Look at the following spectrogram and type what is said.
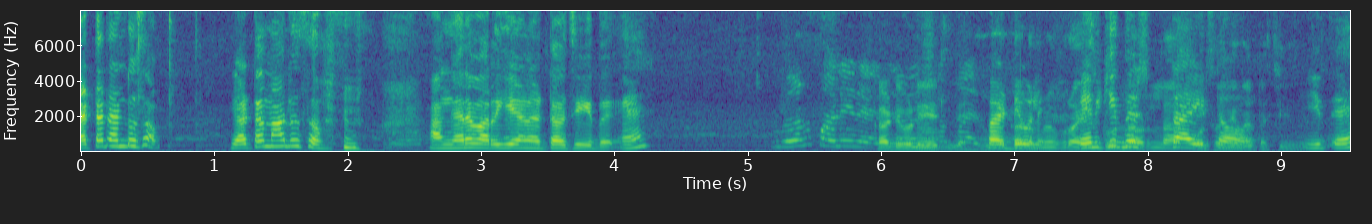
ഏട്ടൻ രണ്ടു ദിവസം ഏട്ടൻ നാല് ദിവസം. അങ്ങനെ പറയുകയാണ് കേട്ടോ ചെയ്ത് ഏ? വേറെ പണിയില്ലേ അടിപൊളിയായിട്ടില്ലേ അപ്പൊ അടിപൊളി എനിക്കിത് ഇഷ്ടായിട്ടോ? ഇത് ഏ?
